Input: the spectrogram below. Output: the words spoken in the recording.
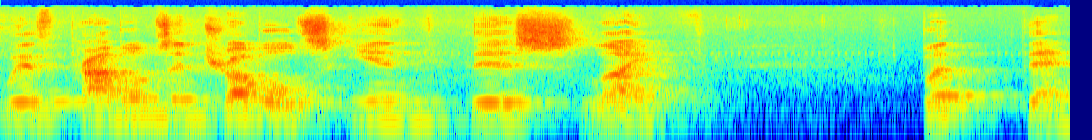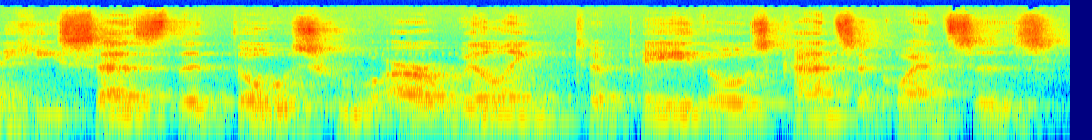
with problems and troubles in this life. But then he says that those who are willing to pay those consequences,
